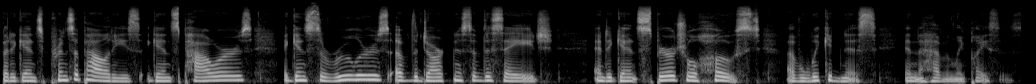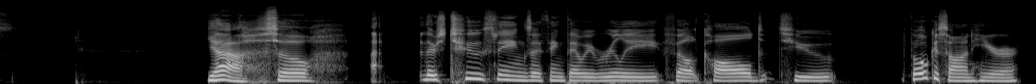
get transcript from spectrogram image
but against principalities, against powers, against the rulers of the darkness of this age, and against spiritual hosts of wickedness in the heavenly places. Yeah. So uh, there's two things I think that we really felt called to focus on here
